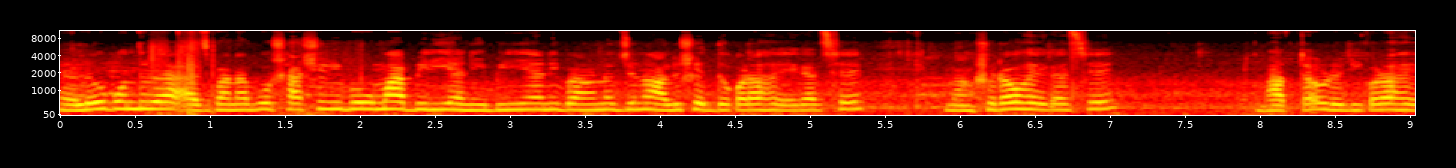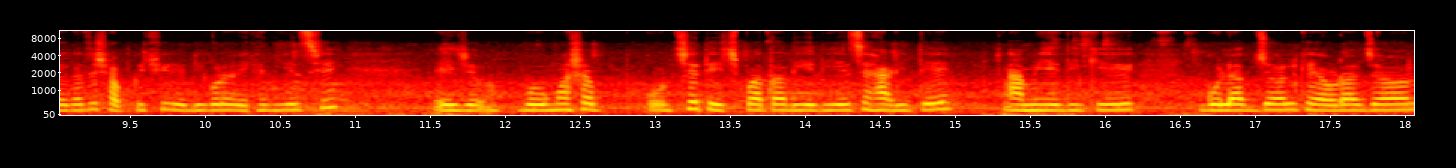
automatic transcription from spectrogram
হ্যালো বন্ধুরা, আজ বানাবো শাশুড়ি বৌমা বিরিয়ানি। বিরিয়ানি বানানোর জন্য আলু সেদ্ধ করা হয়ে গেছে, মাংসটাও হয়ে গেছে, ভাতটাও রেডি করা হয়ে গেছে সব কিছুই রেডি করে রেখে দিয়েছি। এই যে বৌমা সব করছে, তেজপাতা দিয়ে দিয়েছে হাঁড়িতে, আমি এদিকে গোলাপ জল, কেওড়া জল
